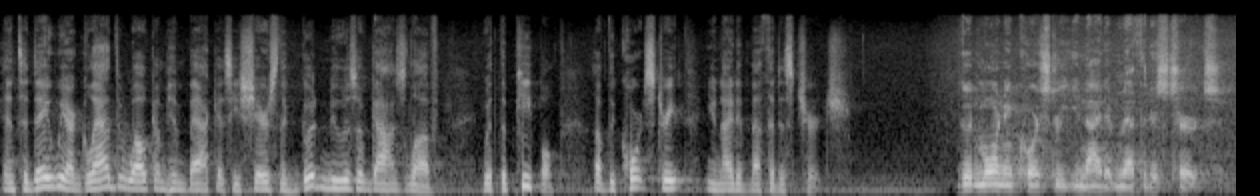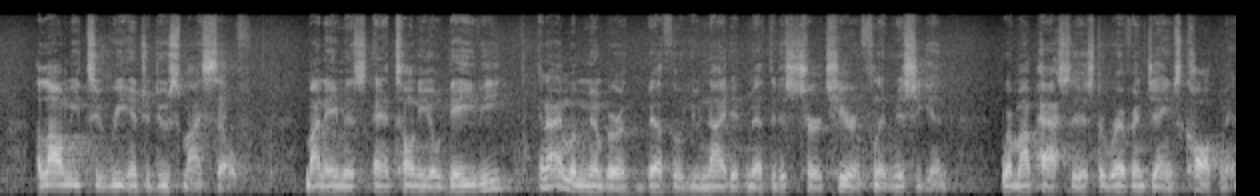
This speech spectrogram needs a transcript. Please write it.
and today we are glad to welcome him back as he shares the good news of God's love with the people of the Court Street United Methodist Church. Good morning, Court Street United Methodist Church. Allow me to reintroduce myself. My name is Antonio Davey, and I am a member of Bethel United Methodist Church here in Flint, Michigan, where my pastor is the Reverend James Kalkman.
